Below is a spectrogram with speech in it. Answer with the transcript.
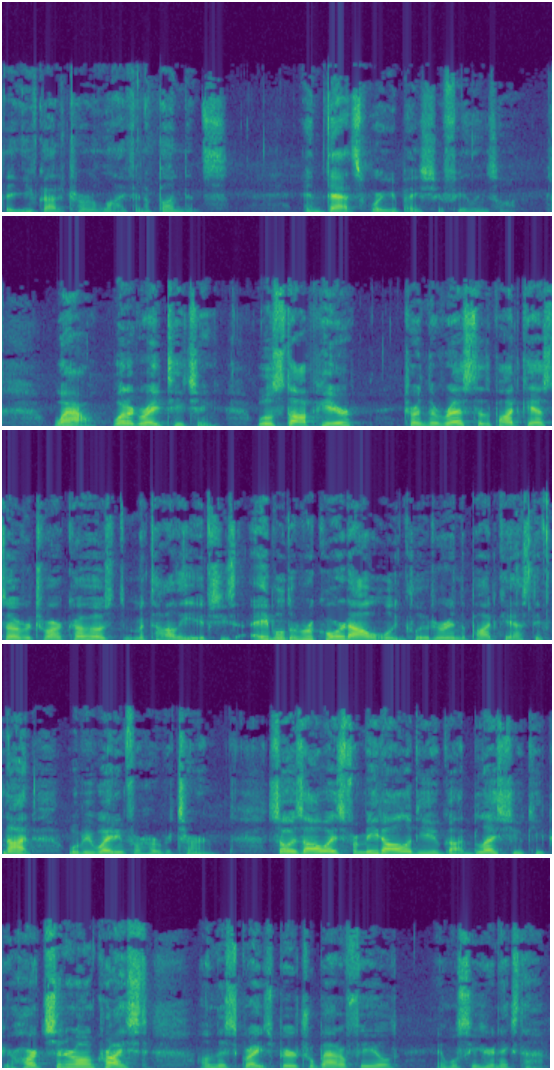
that you've got eternal life in abundance. And that's where you base your feelings on. Wow, what a great teaching. We'll stop here. Turn the rest of the podcast over to our co host, Matali. If she's able to record, I will include her in the podcast. If not, we'll be waiting for her return. So, as always, from me to all of you, God bless you. Keep your heart centered on Christ on this great spiritual battlefield, and we'll see you here next time.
